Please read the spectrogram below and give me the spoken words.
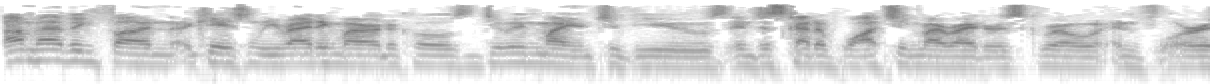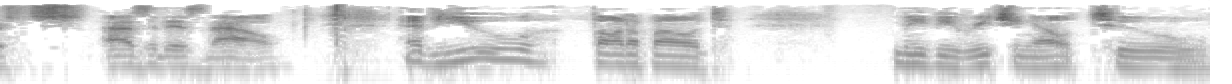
I'm having fun occasionally writing my articles, doing my interviews, and just kind of watching my writers grow and flourish as it is now. Have you thought about maybe reaching out to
